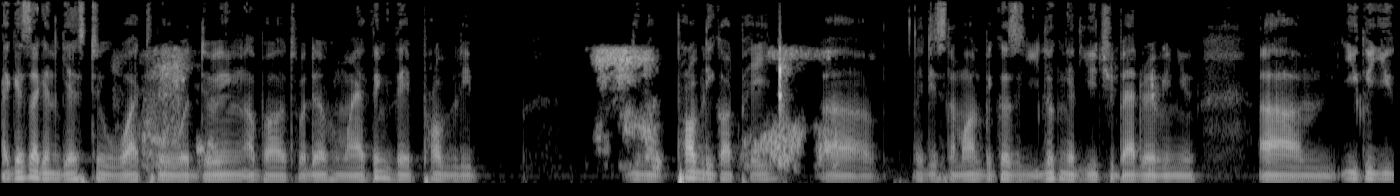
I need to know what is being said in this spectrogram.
I guess I can guess to what they were doing about whatever. I think they probably, you know, probably got paid uh, a decent amount because looking at YouTube ad revenue, um, you could you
